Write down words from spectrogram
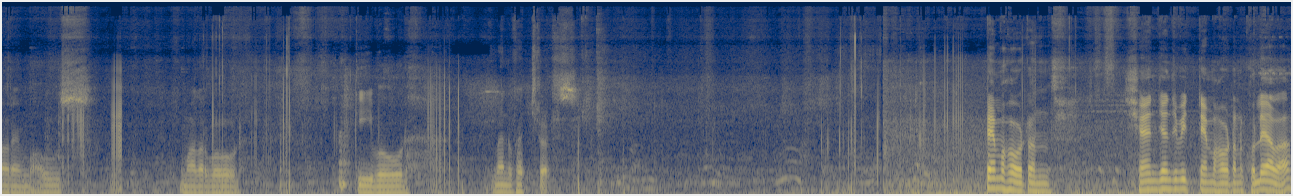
ਸਾਰੇ ਮਾਊਸ ਮਦਰਬੋਰਡ ਕੀਬੋਰਡ ਮੈਨੂਫੈਕਚਰਰਸ ਟਿਮ ਹੋਟਨ ਸ਼ੈਂਜਨ 'ਚ ਵੀ ਟਿਮ ਹੋਟਨ ਖੁੱਲਿਆ ਵਾ,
